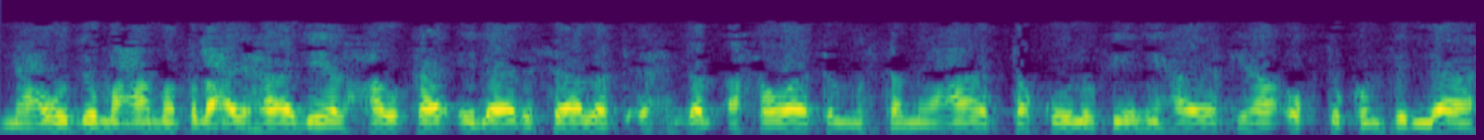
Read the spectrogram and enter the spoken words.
نعود مع مطلع هذه الحلقة إلى رسالة إحدى الأخوات المستمعات تقول في نهايتها أختكم في الله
